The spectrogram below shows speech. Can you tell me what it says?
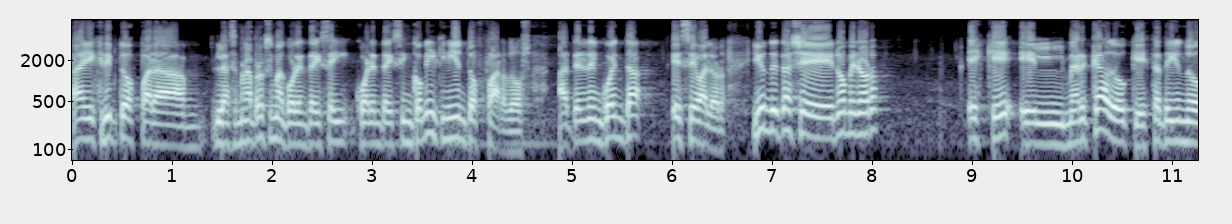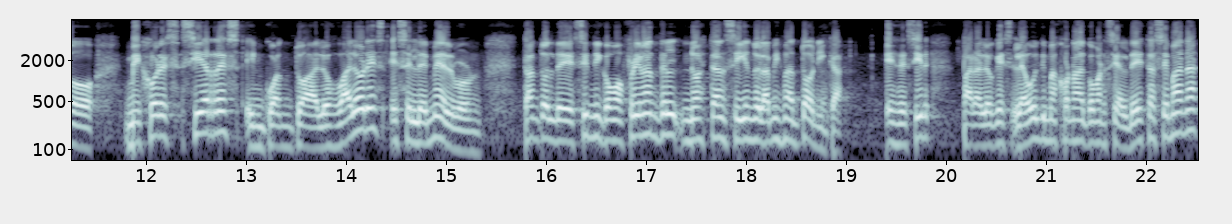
hay inscriptos para la semana próxima 46 45.500 fardos, a tener en cuenta ese valor. Y un detalle no menor es que el mercado que está teniendo mejores cierres en cuanto a los valores es el de Melbourne. Tanto el de Sydney como Fremantle no están siguiendo la misma tónica. Es decir, para lo que es la última jornada comercial de esta semana,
